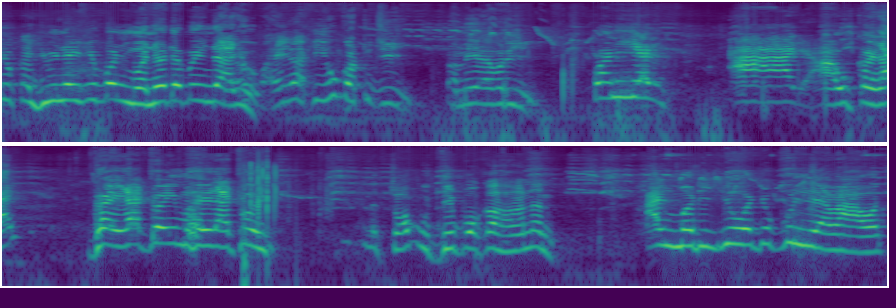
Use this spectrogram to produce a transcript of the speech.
તો કહ્યું નહીં પણ મને તો ભાઈ નાયું ભાઈ નાખી એવું કટુજી અમે આવરી પણ યાર આ આવું કરાય. ગયરા તો મહેરા તોય તો ચો બુદ્ધિ પોકા હાનન આજ મરી ગયો હજુ કુલ લેવા આવત?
